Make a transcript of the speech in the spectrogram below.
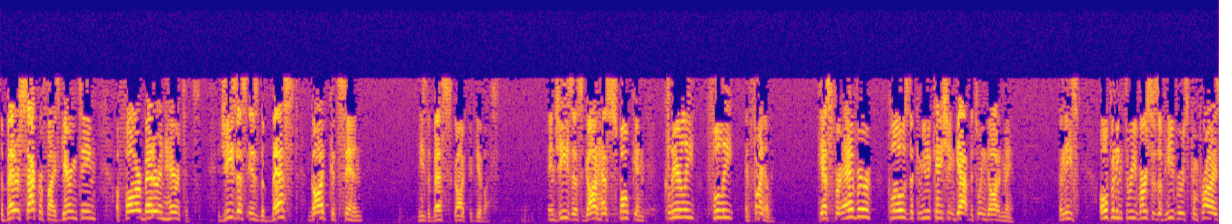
the better sacrifice, guaranteeing a far better inheritance. Jesus is the best God could send, and He's the best God could give us. In Jesus, God has spoken clearly, fully, and finally. He has forever closed the communication gap between God and man. And these opening three verses of Hebrews comprise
